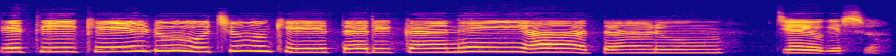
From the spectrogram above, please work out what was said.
તેથી ખેડું છું ખેતર કન્હૈયા તણું. જય યોગેશ્વર.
